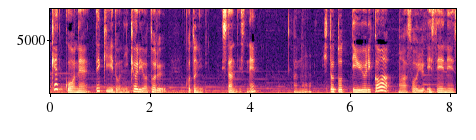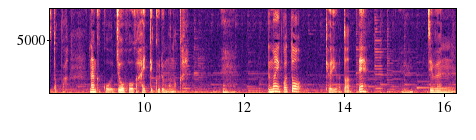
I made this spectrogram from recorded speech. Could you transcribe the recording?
結構ね適度に距離を取ることにしたんですね。あの人とっていうよりかはまあそういう SNS とかなんかこう情報が入ってくるものから、うん、うまいこと距離を取って、うん、自分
